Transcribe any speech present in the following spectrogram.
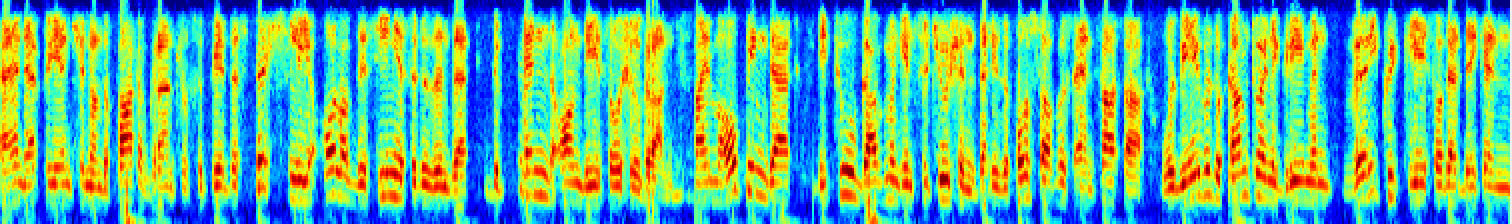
and apprehension on the part of grant recipients, especially all of the senior citizens that depend on these social grants. I'm hoping that the two government institutions, that is the Post Office and SASSA, will be able to come to an agreement very quickly so that they can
